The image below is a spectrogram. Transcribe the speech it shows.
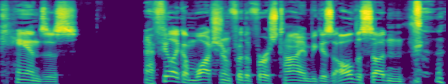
Kansas. And I feel like I'm watching him for the first time because all of a sudden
